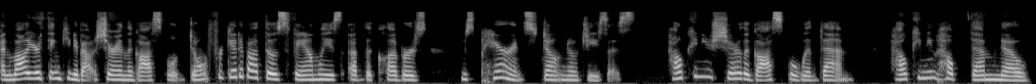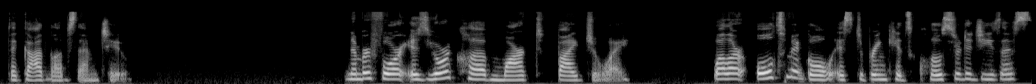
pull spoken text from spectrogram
And while you're thinking about sharing the gospel, don't forget about those families of the clubbers whose parents don't know Jesus. How can you share the gospel with them? How can you help them know that God loves them too? Number four, is your club marked by joy? While our ultimate goal is to bring kids closer to Jesus,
